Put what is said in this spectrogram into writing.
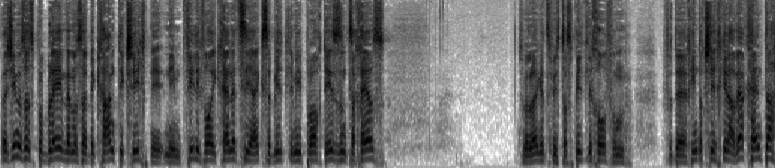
Das ist immer so das Problem, wenn man so eine bekannte Geschichte nimmt. Viele von euch kennen sie, ich habe ein Bild mitgebracht. Jesus und Zachäus. Mal schauen, jetzt müsste das Bild kommen vom von der Kindergeschichte, genau. Wer kennt das?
